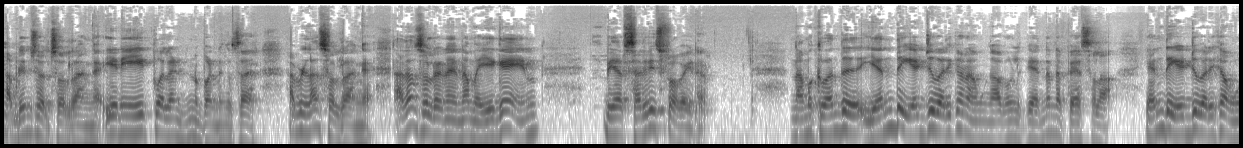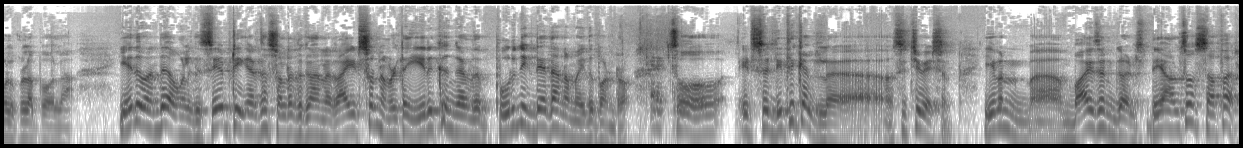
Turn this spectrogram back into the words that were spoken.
அப்படின்னு சொல்லி சொல்கிறாங்க இனி ஈக்குவலண்ட்னு பண்ணுங்கள் சார் அப்படின்லாம் சொல்கிறாங்க அதான் சொல்கிறேனே நம்ம again we are service provider நமக்கு வந்து எந்த எட்ஜு வரைக்கும் அவங்க அவங்களுக்கு என்னென்ன பேசலாம் எந்த எட்ஜு வரைக்கும் அவங்களுக்குள்ளே போகலாம் எது வந்து அவங்களுக்கு சேஃப்டிங்கிறத சொல்கிறதுக்கான ரைட்ஸும் நம்மள்ட்ட இருக்குங்கிறத புரிஞ்சுக்கிட்டே தான் நம்ம இது பண்ணுறோம் so it's a difficult situation even boys and girls they also suffer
